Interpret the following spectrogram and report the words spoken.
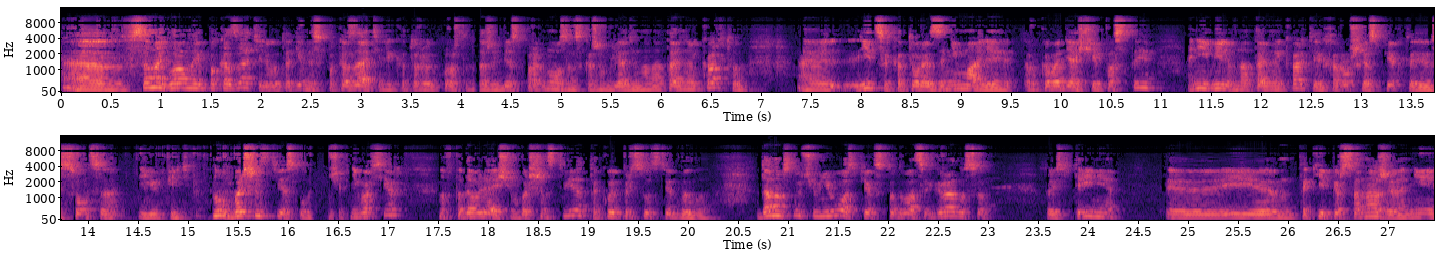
А, самые главные показатели, вот один из показателей, который просто даже без прогноза, скажем, глядя на натальную карту, лица, которые занимали руководящие посты, они имели в натальной карте хорошие аспекты Солнца и Юпитера. Ну, в большинстве случаев, не во всех, но в подавляющем большинстве такое присутствие было. В данном случае у него аспект 120 градусов, то есть в трине, э, и такие персонажи, они,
